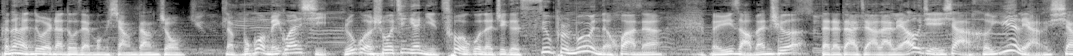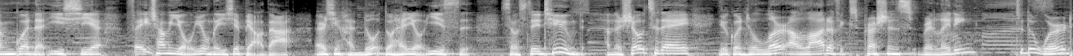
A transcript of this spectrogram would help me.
可能很多人呢都在梦乡当中。那不过没关系，如果说今年你错过了这个 Super Moon 的话呢，美语早班车带着大家来了解一下和月亮相关的一些非常有用的一些表达，而且很多都很有意思。So stay tuned on the show today. You're going to learn a lot of expressions relating to the word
